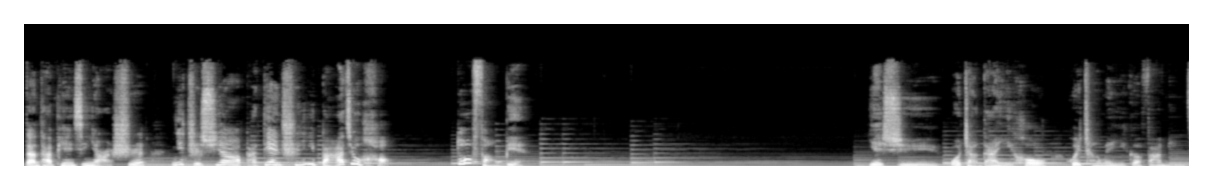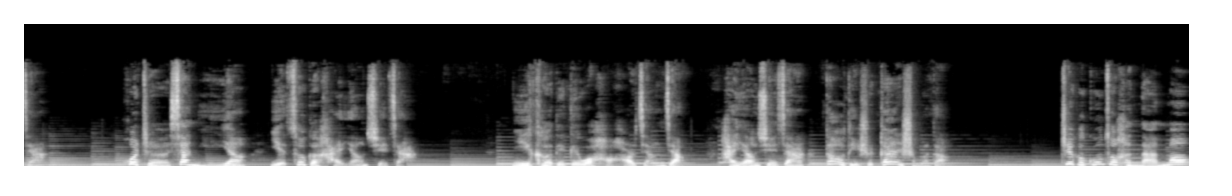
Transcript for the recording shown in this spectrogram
当他偏心眼时，你只需要把电池一拔就好，多方便。也许我长大以后会成为一个发明家，或者像你一样也做个海洋学家。你可得给我好好讲讲，海洋学家到底是干什么的？这个工作很难吗？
